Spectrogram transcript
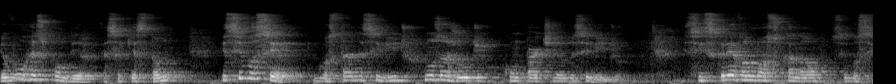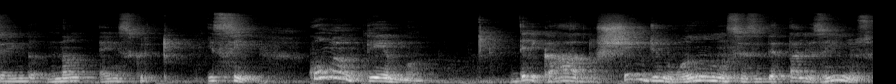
Eu vou responder essa questão e se você gostar desse vídeo, nos ajude compartilhando esse vídeo. Se inscreva no nosso canal se você ainda não é inscrito. E sim, como é um tema delicado, cheio de nuances e detalhezinhos,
